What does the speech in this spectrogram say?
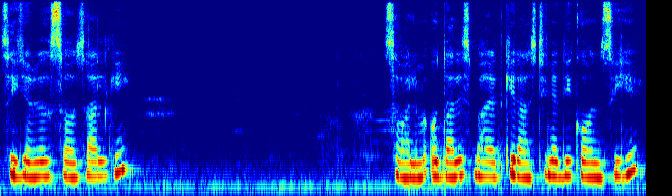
सही जवाब सौ साल की। सवाल नंबर उनतालीस, भारत की राष्ट्रीय नदी कौन सी है?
